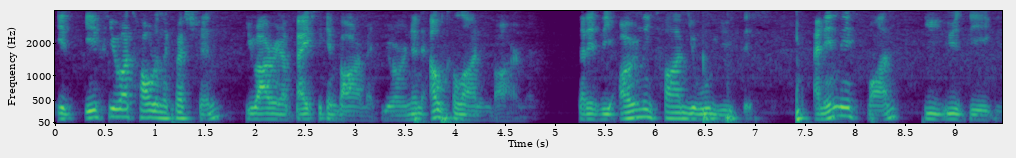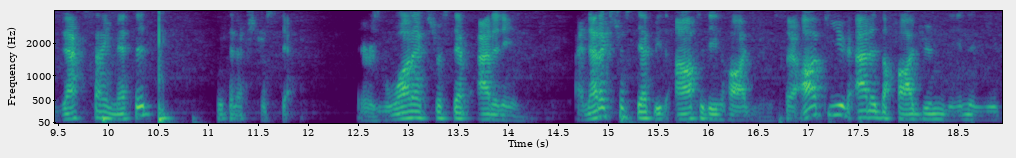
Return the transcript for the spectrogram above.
is if you are told in the question you are in a basic environment, you're in an alkaline environment. That is the only time you will use this. And in this one, you use the exact same method with an extra step. There is one extra step added in. And that extra step is after these hydrogens. So after you've added the hydrogens in and you've,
